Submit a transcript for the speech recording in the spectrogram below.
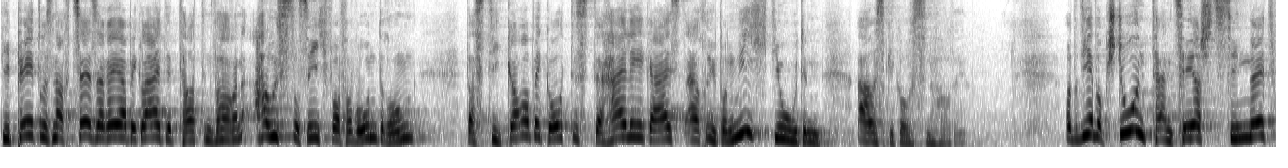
die Petrus nach Caesarea begleitet hatten, waren außer sich vor Verwunderung, dass die Gabe Gottes, der Heilige Geist, auch über Nichtjuden ausgegossen wurde. Oder die, die gestaunt haben, zuerst sind nicht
